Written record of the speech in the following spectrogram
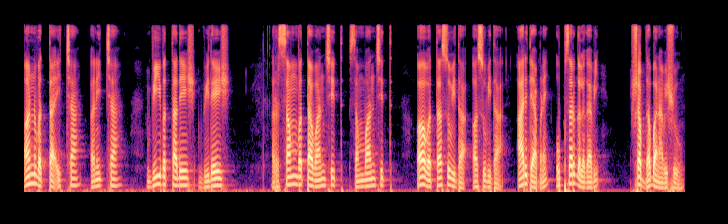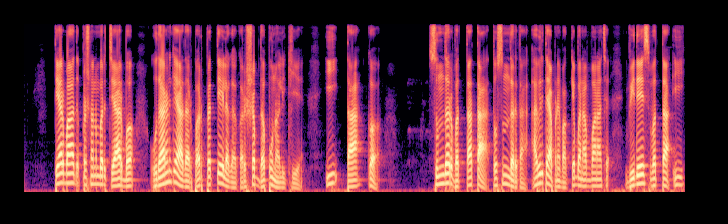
અન્ન વત્તા ઈચ્છા અનિચ્છા વી વત્તા દેશ વિદેશ સમ વત્તા વાંછિત સંવાંછિત અ વત્તા સુવિધા અસુવિધા આ રીતે આપણે ઉપસર્ગ લગાવી શબ્દ બનાવીશું ત્યારબાદ પ્રશ્ન નંબર ચાર બ ઉદાહરણ કે આધાર પર પ્રત્યય લગાકર શબ્દ પુનઃ લીખીએ ઈ તા ક સુંદર વત્તા તા તો સુંદરતા આવી રીતે આપણે વાક્ય બનાવવાના છે. વિદેશ વત્તા ઈ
